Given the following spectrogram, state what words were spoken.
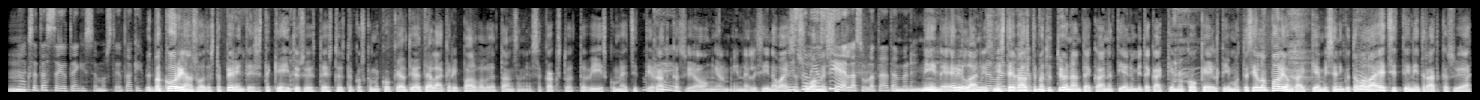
mm. Näetkö tässä jotenkin semmoista jotakin? Nyt mä korjaan sua tuosta perinteisestä kehitysyhteistyöstä, koska me kokeiltiin etelääkäripalveluja Tansaniassa 2005, kun me etsittiin okay. ratkaisuja ongelmiin. Eli siinä vaiheessa niin Suomessa... Oli siellä sulla tämä tämmöinen Niin, erilainen. Niistä ei välttämättä työnantajakaan aina tiennyt, mitä kaikkea me kokeiltiin, mutta siellä on paljon kaikkea, missä niin kuin tavallaan etsittiin niitä ratkaisuja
